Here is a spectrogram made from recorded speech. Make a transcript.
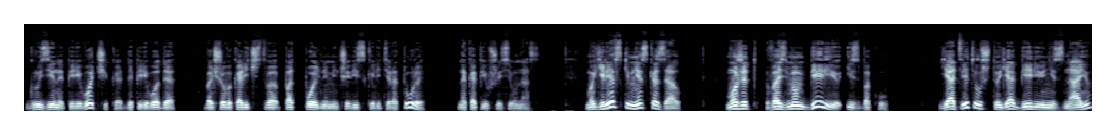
грузина-переводчика для перевода большого количества подпольной меньшевистской литературы, накопившейся у нас, Могилевский мне сказал, может, возьмем Берию из Баку? Я ответил, что я Берию не знаю,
